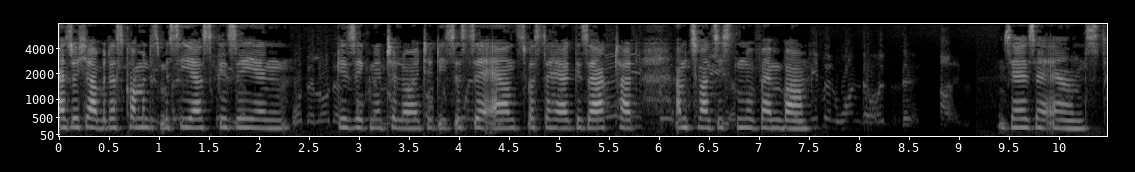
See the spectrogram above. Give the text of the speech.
Also ich habe das Kommen des Messias gesehen, gesegnete Leute. Dies ist sehr ernst, was der Herr gesagt hat am 20. November. Sehr, sehr ernst.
